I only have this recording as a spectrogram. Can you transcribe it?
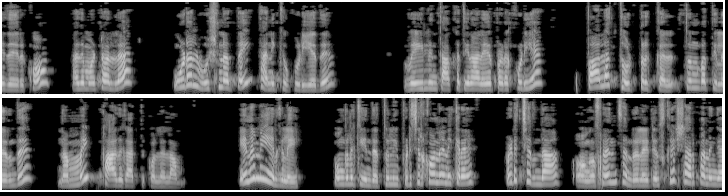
இது இருக்கும். அது மட்டும் இல்லை உடல் உஷ்ணத்தை தணிக்கக்கூடியது. வெயிலின் தாக்கத்தினால் ஏற்படக்கூடிய பல தொற்றுக்கள் துன்பத்திலிருந்து நம்மை பாதுகாத்து கொள்ளலாம். என்ன நேயர்களே உங்களுக்கு இந்த துளி பிடிச்சிருக்கோன்னு நினைக்கிறேன். பிடிச்சிருந்தா உங்க ஃப்ரெண்ட்ஸ் அண்ட் ரிலேட்டிவ்ஸ்க்கு ஷேர் பண்ணுங்க.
